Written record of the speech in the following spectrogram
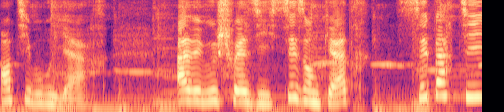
anti-brouillard. Avez-vous choisi saison 4 C'est parti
